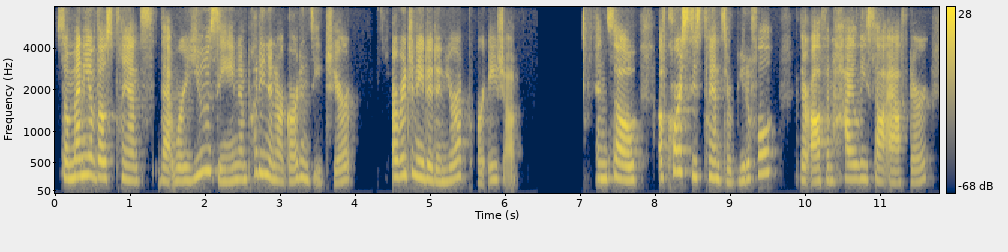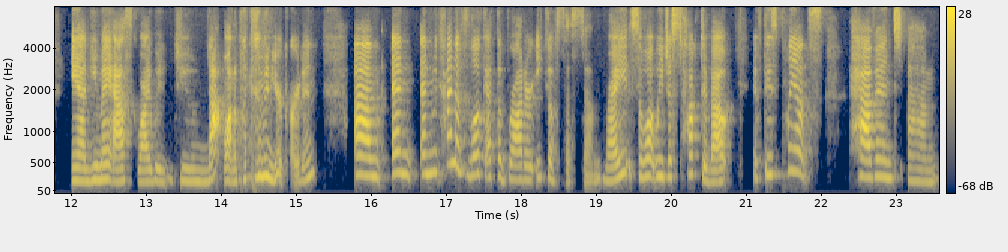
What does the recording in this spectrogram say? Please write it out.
So many of those plants that we're using and putting in our gardens each year originated in Europe or Asia. And so, of course, these plants are beautiful. They're often highly sought after. And you may ask, why would you not want to put them in your garden? Um, and, and we kind of look at the broader ecosystem, right? So, what we just talked about, if these plants haven't um,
